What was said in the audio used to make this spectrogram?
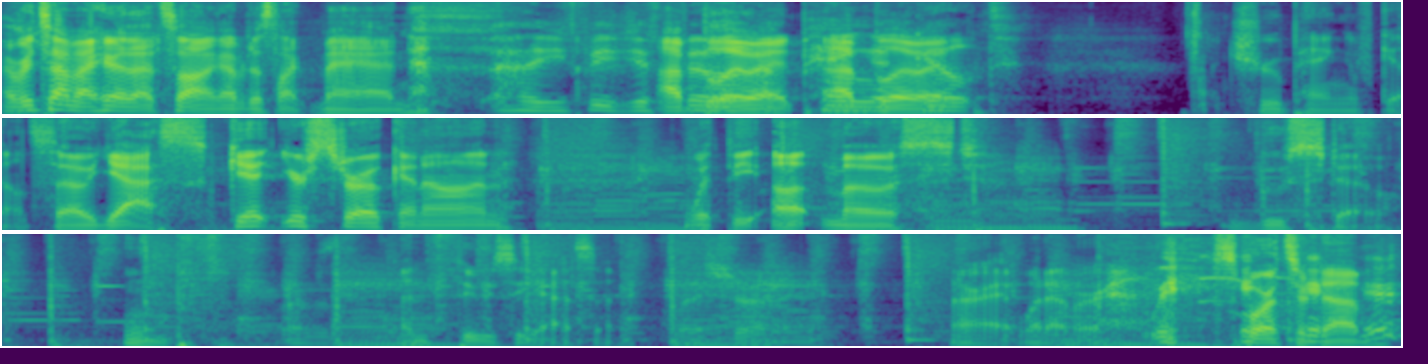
every time I hear that song, I'm just like, man, Uh, you just I blew it. I blew it. guilt. true pang of guilt. So yes, get your stroking on with the utmost gusto, oomph, enthusiasm. That's right. All right, whatever. Sports are dub.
